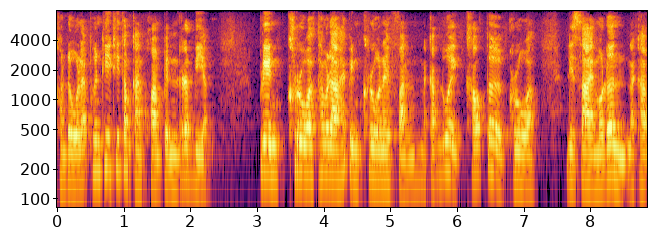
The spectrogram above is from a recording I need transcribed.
คอนโดและพื้นที่ที่ต้องการความเป็นระเบียบ เปลี่ยนครัวธรรมดาให้เป็นครัวในฝันนะครับ ด้วยเคาน์เตอร์ครัว ดีไซน์โมเดิร์นนะครับ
